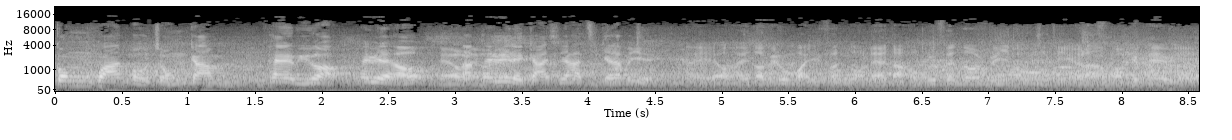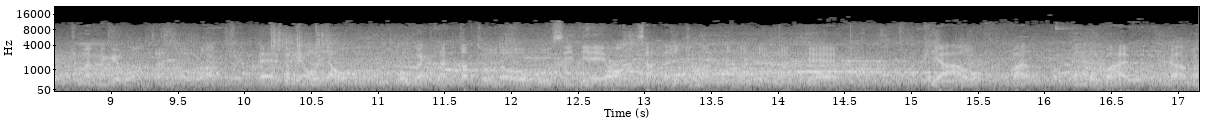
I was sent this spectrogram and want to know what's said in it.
公關部總監 Perry 喎，Perry 你好。嗱你好你好，Perry 你介紹一下自己啦，不如。係，我係代表維芬羅利亞大學 Gryffindor University 嘅啦，我叫 Perry，中文名叫黃振豪啦。誒，今日我有好榮幸得做到 OCDA 安省第一中文辯論 PR 關公共關係部總監啦。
